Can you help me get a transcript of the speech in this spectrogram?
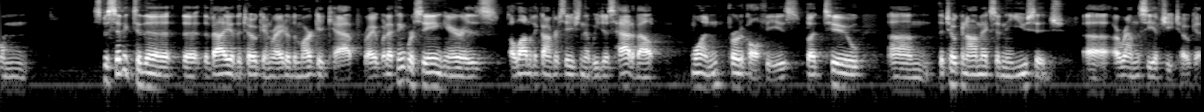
Um, specific to the, the the value of the token, right, or the market cap, right? What I think we're seeing here is a lot of the conversation that we just had about one protocol fees, but two um, the tokenomics and the usage uh, around the CFG token.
